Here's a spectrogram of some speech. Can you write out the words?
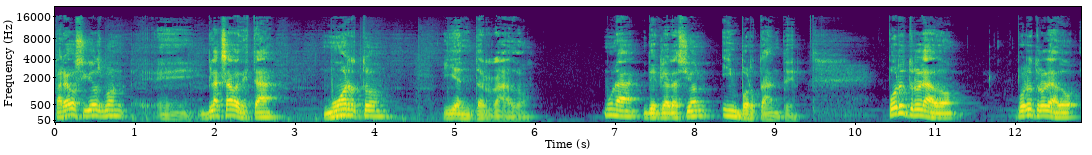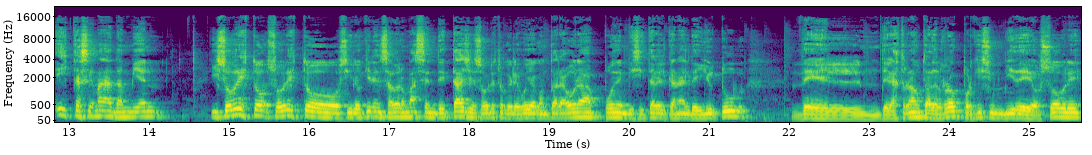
para Ozzy Osbourne, eh, Black Sabbath está muerto y enterrado. Una declaración importante. Por otro lado, por otro lado, esta semana también, y sobre esto, sobre esto, si lo quieren saber más en detalle, sobre esto que les voy a contar ahora, pueden visitar el canal de YouTube del, astronauta del rock porque hice un video sobre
